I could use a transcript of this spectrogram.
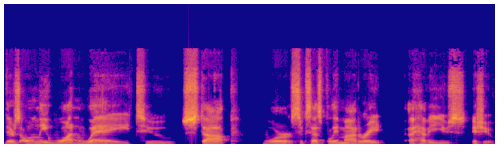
there's only one way to stop or successfully moderate a heavy use issue,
